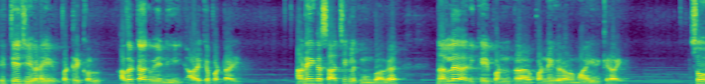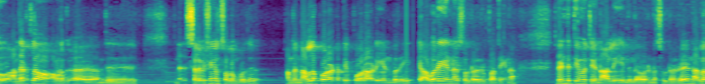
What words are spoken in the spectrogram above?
நித்திய ஜீவனை பற்றிக்கொள். அதற்காகவே நீ அழைக்கப்பட்டாய். அநேக சாட்சிகளுக்கு முன்பாக நல்ல அறிக்கை பண் பண்ணுகிறவனுமாய் இருக்கிறாய். ஸோ அந்த இடத்துல அவனுக்கு வந்து சில விஷயங்கள் சொல்லும்போது அந்த நல்ல போராட்டத்தை போராடு என்பதை அவரே என்ன சொல்றாரு பார்த்தீங்கன்னா ரெண்டு தீமத்தி நாலு ஏழில் அவர் என்ன சொல்றாரு நல்ல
